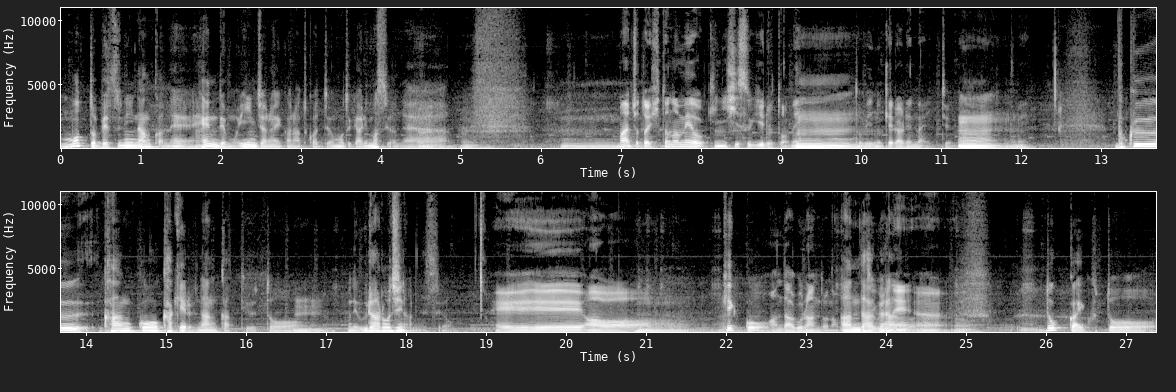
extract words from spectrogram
もっと別になんかね、うん。変でもいいんじゃないかなとかって思う時ありますよね。うんうんまあちょっと人の目を気にしすぎるとうねん。飛び抜けられないっていううのん。ね。僕観光かけるなんかっていうとう、ん。ね裏路地なんですよ。へえああうん結構。アンダーグラウンドの。アンダーグラウンドどっか行くと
